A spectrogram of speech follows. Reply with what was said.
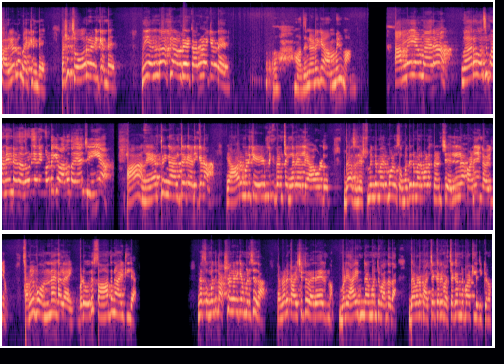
കറിയൊന്നും വെക്കണ്ടേ? പക്ഷെ ചോറ് കഴിക്കണ്ടേ? നീ എന്താക്ക അവിടെ കറി വെക്കണ്ടേ? അതിനിടയ്ക്ക് അമ്മയും വന്നു. അമ്മ ഞാൻ വരാം. വേറെ കുറച്ച് പണിയുണ്ടായിരുന്നു. അതുകൊണ്ട് ഞാൻ ഇങ്ങോട്ടേക്ക് വന്നു ഞാൻ ചെയ്യാം. ആ നേരത്തെയും കാലത്തേക്ക് എണീക്കണം. ആറു മണിക്ക് ഏഴ് മണിക്ക് കഴിച്ച് ഇങ്ങനെയല്ലേ ആവുള്ളൂ. ഇതാ ലക്ഷ്മിന്റെ മരുമോളും സുമത്തിന്റെ മരുമോളെ കഴിച്ച് എല്ലാ പണിയും കഴിഞ്ഞു. സമയം ഇപ്പൊ ഒന്നേ കലായി. ഇവിടെ ഒരു സാധനം ആയിട്ടില്ല. എന്നാ സുമന്തി ഭക്ഷണം കഴിക്കാൻ വിളിച്ചതാ. ഞങ്ങളോട് കഴിച്ചിട്ട് വരായിരുന്നു. ഇവിടെ ആയിട്ടുണ്ടാകുമ്പോൾ വന്നതാ. ഇതാ ഇവിടെ പച്ചക്കറി പച്ചക്കറിന്റെ പാട്ടിലിരിക്കണം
